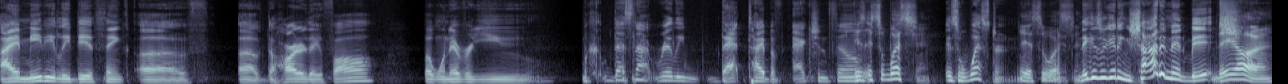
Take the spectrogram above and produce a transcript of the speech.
I immediately did think of of The Harder They Fall. But whenever you, that's not really that type of action film. it's, It's, a western. It's a western. Yeah, it's a western. Niggas are getting shot in that bitch. They are.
